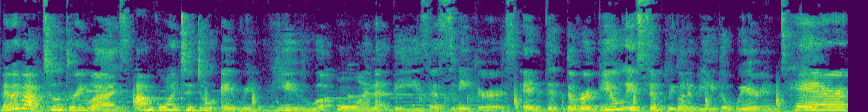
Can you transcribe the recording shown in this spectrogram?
maybe about two, three months, I'm going to do a review on these sneakers. And th the review is simply going to be the wear and tear,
